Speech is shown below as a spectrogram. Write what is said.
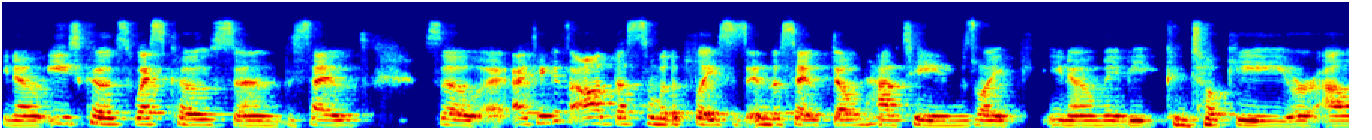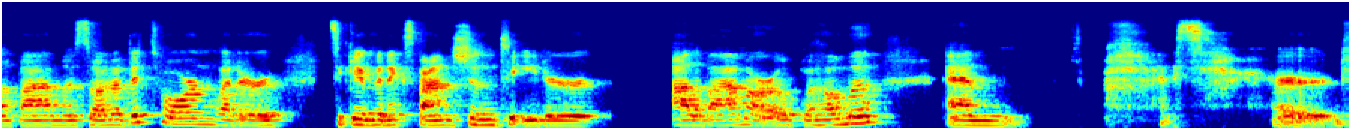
you know East Coast, West Coast, and the South. So I think it's odd that some of the places in the South don't have teams like you know maybe Kentucky or Alabama. So I'm a bit torn whether to give an expansion to either Alabama or Oklahoma. Um, it's hard.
